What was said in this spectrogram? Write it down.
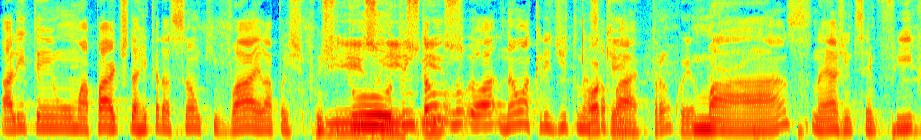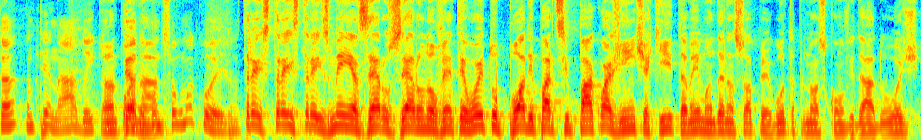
ali tem uma parte da arrecadação que vai lá para o instituto. isso, então, isso. eu não acredito nessa Ok, parte. tranquilo. Mas, né, a gente sempre fica antenado aí que pode Antenado. acontecer alguma coisa. 33360098 pode participar com a gente aqui também, mandando a sua pergunta para o nosso convidado hoje,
